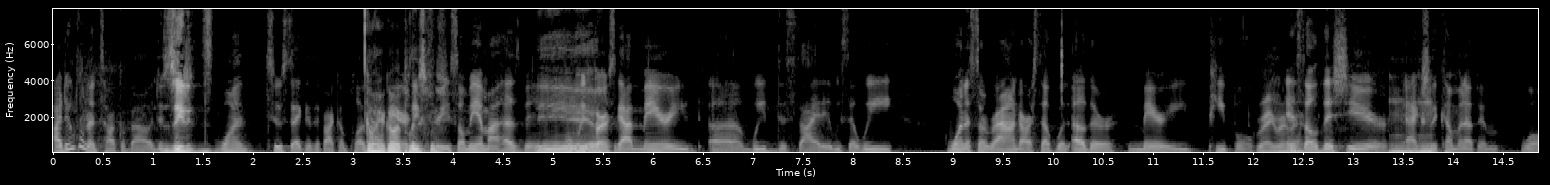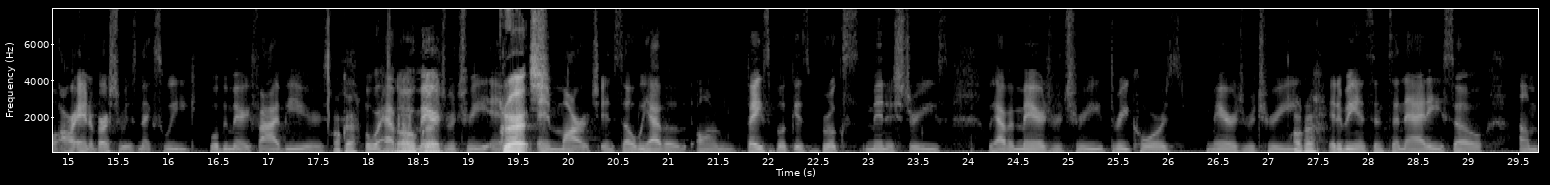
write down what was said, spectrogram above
I do want to talk about just Z, one, two seconds if I can plug Go ahead, go ahead, please, retreat. please. So, me and my husband, Yeah, when we first got married, uh, we decided, we said we want to surround ourselves with other married people. Right, right, And right. so this year, Mhm. actually coming up in, well, our anniversary is next week. We'll be married five years. okay. But we're having our Okay. marriage retreat in, Congrats. in March, and so we have a on Facebook. It's Brooks Ministries. We have a marriage retreat, three chords marriage retreat. Okay. It'll be in Cincinnati. So, um,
